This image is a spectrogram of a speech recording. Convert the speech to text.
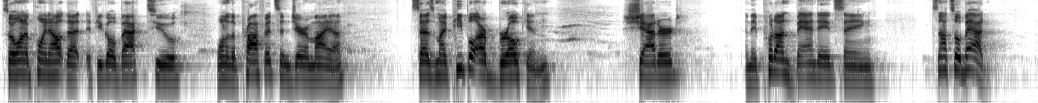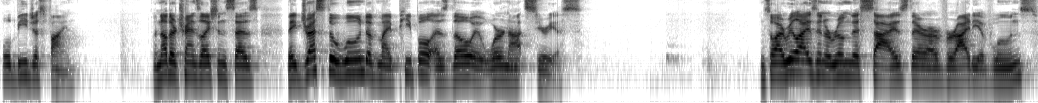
So I want to point out that if you go back to one of the prophets in Jeremiah, says, My people are broken, shattered, and they put on band aids saying, It's not so bad. We'll be just fine. Another translation says, They dress the wound of my people as though it were not serious. And so I realize in a room this size, there are a variety of wounds,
